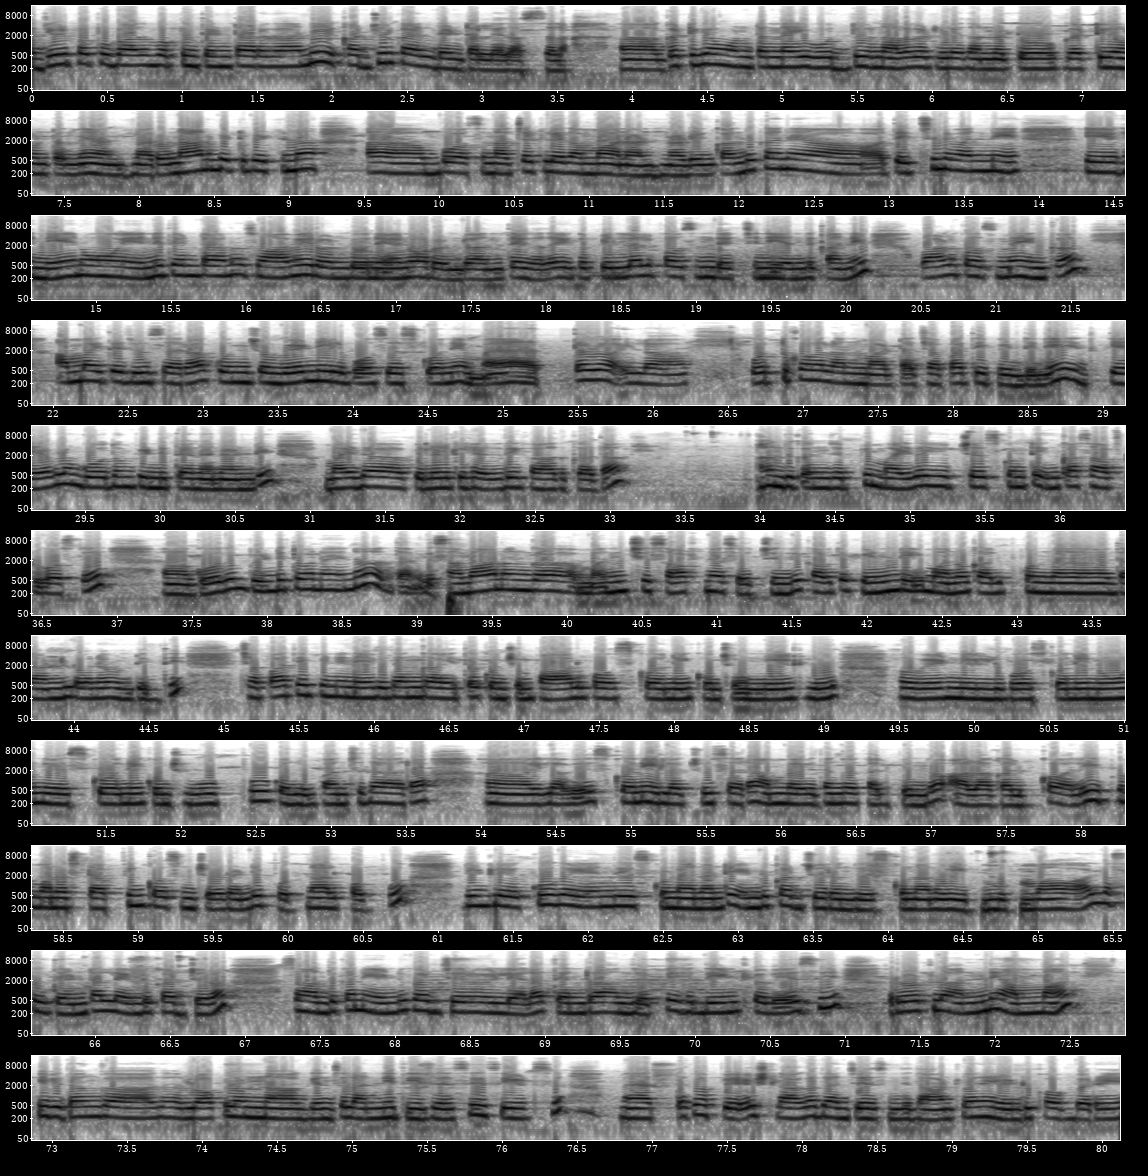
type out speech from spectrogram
జీడిపప్పు బాదం పప్పులు తింటారు కానీ ఖర్జూరకాయలు తింటలేదు అస్సలు. గట్టిగా ఉంటున్నాయి వద్దు నలగట్లేదు అన్నట్టు గట్టిగా ఉంటుంది అంటున్నారు. నానబెట్టి పెట్టినా అబ్బో అసలు నచ్చట్లేదమ్మా అని అంటున్నాడు. ఇంక అందుకని తెచ్చినవన్నీ నేను ఎన్ని తింటాను? స్వామి రెండు నేను రెండు అంతే కదా. ఇక పిల్లల కోసం తెచ్చినవి ఎందుకని? వాళ్ళ కోసం కోసమే ఇంకా అమ్మ అయితే చూసారా? కొంచెం వేడి నీళ్ళు పోసేసుకొని మెత్తగా ఇలా ఒత్తుకోవాలన్నమాట చపాతీ పిండిని. ఇది కేవలం గోధుమ పిండితేనేనండి. మైదా పిల్లలకి హెల్దీ కాదు కదా. అందుకని చెప్పి మైదా యూజ్ చేసుకుంటే ఇంకా సాఫ్ట్గా వస్తాయి గోధుమ పిండితోనైనా దానికి సమానంగా మంచి సాఫ్ట్నెస్ వచ్చింది. కాకపోతే పిండి మనం కలుపుకున్న దానిలోనే ఉండిద్ది. చపాతీ పిండిని ఏ విధంగా అయితే కొంచెం పాలు పోసుకొని కొంచెం నీళ్ళు వేడి నీళ్ళు పోసుకొని నూనె వేసుకొని కొంచెం ఉప్పు కొంచెం పంచదార ఇలా వేసుకొని ఇలా చూసారా అమ్మ ఏ విధంగా కలిపిందో అలా కలుపుకోవాలి. ఇప్పుడు మనం స్టఫింగ్ కోసం చూడండి పుట్నాల పప్పు. దీంట్లో ఎక్కువగా ఏం తీసుకున్నానంటే ఎండు ఖర్జూరం తీసుకున్నాను మా వాళ్ళు అసలు తింటల్లో ఎండు ఖర్జూరం సో అందుకని ఎండు ఖర్జూరం వీళ్ళు ఎలా తినరా అని చెప్పి దీంట్లో వేసి రోట్లో అన్నీ అమ్మ ఈ విధంగా లోపల ఉన్న గింజలు అన్నీ తీసేసి సీడ్స్ మెత్తగా పేస్ట్ లాగా దంచేసింది దాంట్లోనే ఎండు కొబ్బరి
